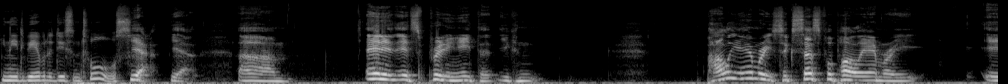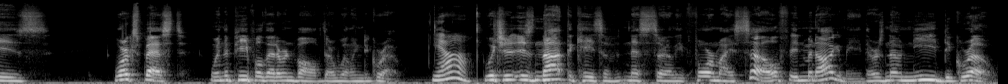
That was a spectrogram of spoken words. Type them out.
you need to be able to do some tools. Yeah, yeah. Um, and it, it's pretty neat that you can. Polyamory, successful polyamory, is works best when the people that are involved are willing to grow, Yeah. which is not the case of necessarily for myself in monogamy. There was no need to grow.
